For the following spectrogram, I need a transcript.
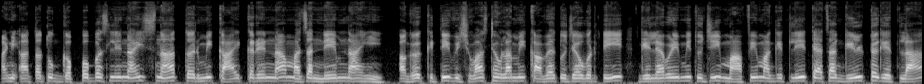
आणि आता तू गप्प बसली नाहीस ना तर मी काय करेन ना? माझा नेम नाही. अगं किती विश्वास ठेवला मी काव्या तुझ्यावरती. गेल्या वेळी मी तुझी माफी मागितली त्याचा गिल्ट घेतला.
